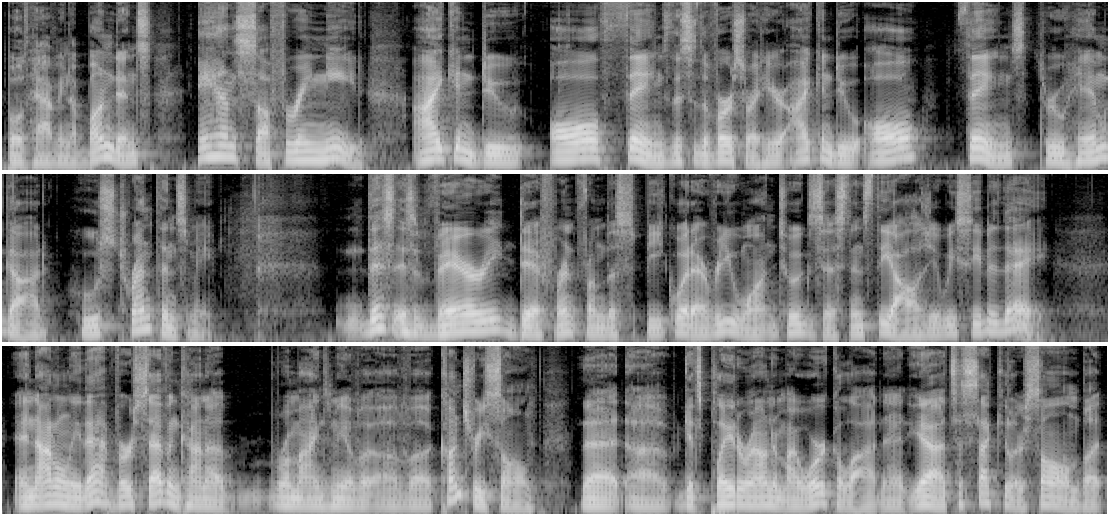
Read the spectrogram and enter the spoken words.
both having abundance and suffering need. I can do all things. This is the verse right here. I can do all things through Him, God, who strengthens me. This is very different from the speak whatever you want into existence theology we see today. And not only that, verse 7 kind of reminds me of a, of a country psalm that uh, gets played around in my work a lot. And yeah, it's a secular psalm, but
